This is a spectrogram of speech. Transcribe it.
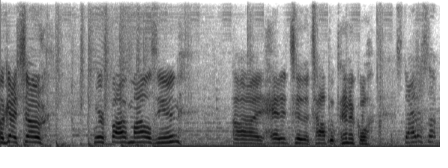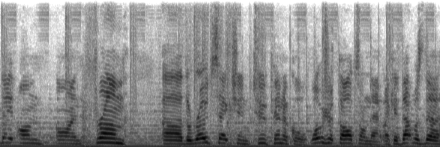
Okay, so we're five miles in, uh, headed to the top of Pinnacle. Status update on on from uh, the road section to Pinnacle. What was your thoughts on that? Like, if that was the,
